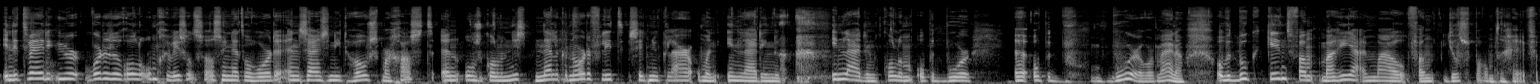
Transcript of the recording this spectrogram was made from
In de tweede uur worden de rollen omgewisseld, zoals u net al hoorde, en zijn ze niet host, maar gast. En onze columnist Nelleke Noordervliet zit nu klaar om een inleidende, inleidende column op het boer. Uh, op het boer, hoor mij nou. Op het boek Kind van Maria en Mao van Jos Palm te geven.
